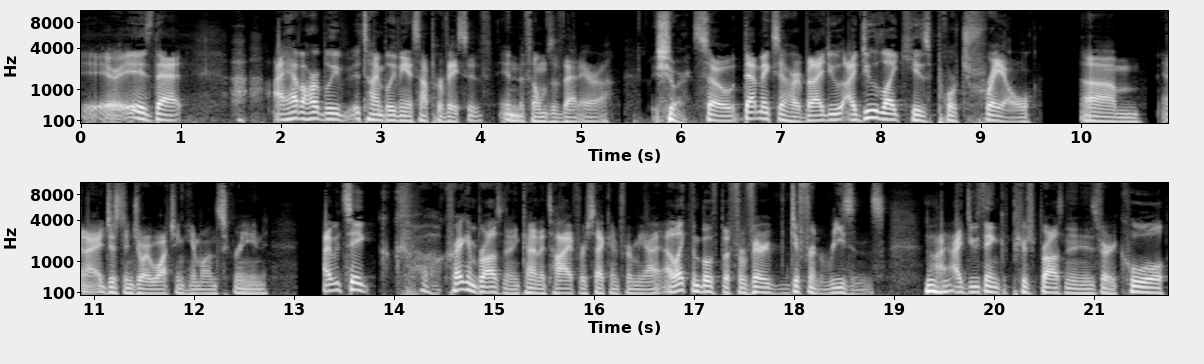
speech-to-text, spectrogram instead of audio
is that. I have a hard believe, time believing it's not pervasive in the films of that era. Sure. So that makes it hard, but I do I do like his portrayal, um, and I just enjoy watching him on screen. I would say oh, Craig and Brosnan kind of tie for second for me. I, I like them both, but for very different reasons. Mhm. I, I do think Pierce Brosnan is very cool.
